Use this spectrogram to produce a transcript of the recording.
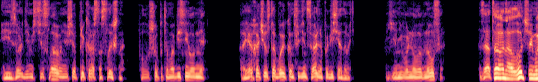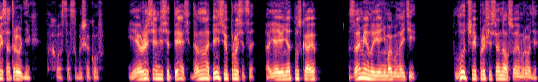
И Изольде Мстиславовне все прекрасно слышно, полушепотом объяснил он мне. А я хочу с тобой конфиденциально побеседовать. Я невольно улыбнулся. Зато она лучший мой сотрудник, похвастался Большаков. Ей уже 75, давно на пенсию просится, а я ее не отпускаю. Замену я не могу найти. Лучший профессионал в своем роде.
